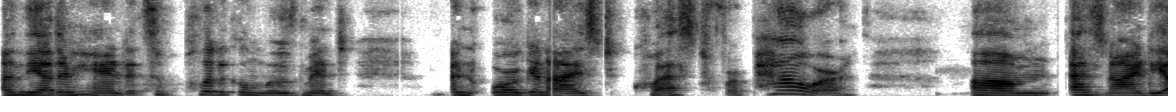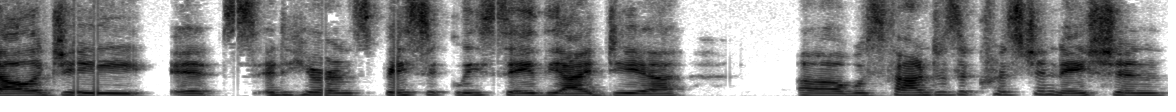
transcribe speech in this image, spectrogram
On the other hand, it's a political movement, an organized quest for power um, as an ideology, its adherents basically say the idea uh, was found as a Christian nation,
